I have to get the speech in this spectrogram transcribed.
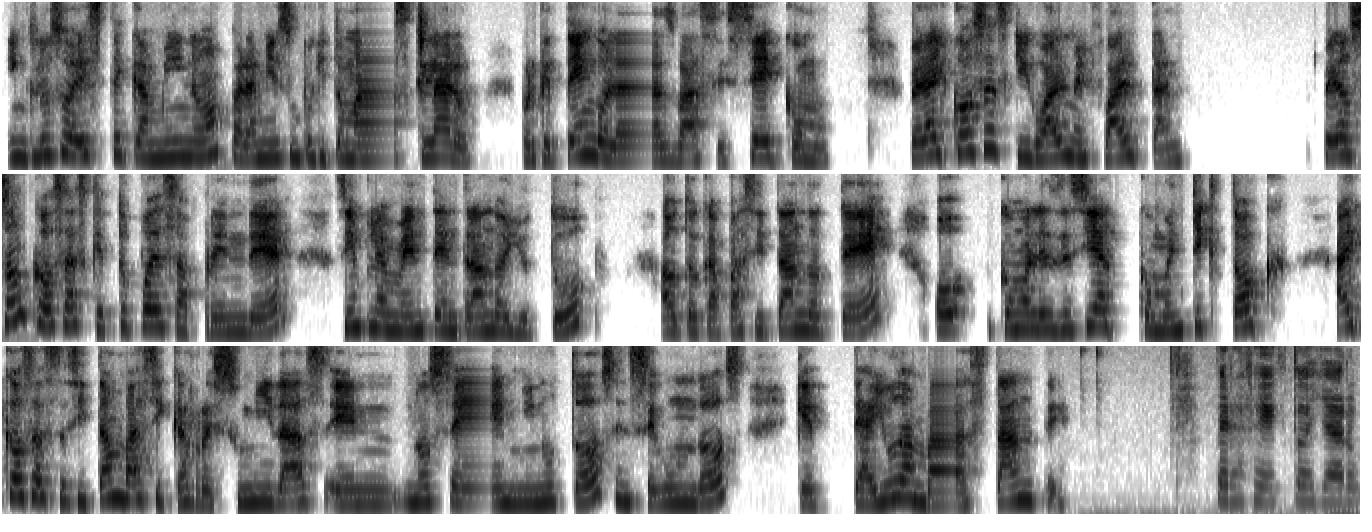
incluso este camino para mí es un poquito más claro, porque tengo las bases, sé cómo, pero hay cosas que igual me faltan, pero son cosas que tú puedes aprender simplemente entrando a YouTube, autocapacitándote o como les decía, como en TikTok. Hay cosas así tan básicas resumidas en, no sé, en minutos, en segundos, que te ayudan bastante. Perfecto, Yaru.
